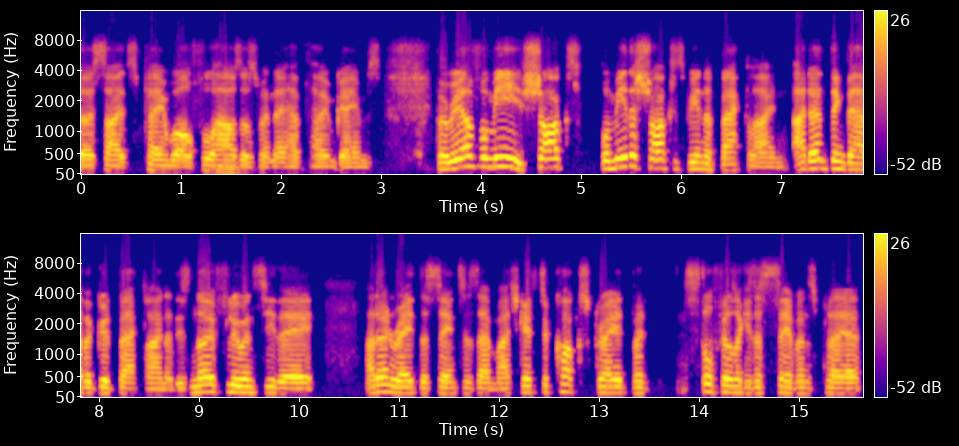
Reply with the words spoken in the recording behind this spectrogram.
those sides playing well, full Mm. houses when they have home games. But real for me, Sharks. for me, the Sharks has been the back line. I don't think they have a good back line. There's no fluency there. I don't rate the centers that much. Gets to Cox great, but still feels like he's a sevens player.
